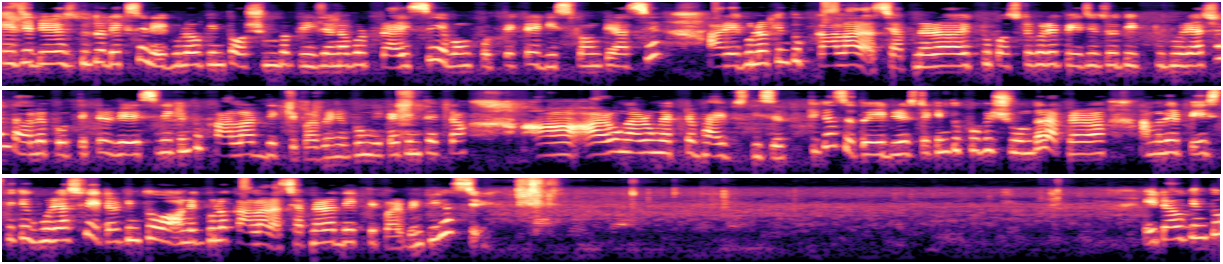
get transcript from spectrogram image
এই যে ড্রেস দুটো দেখছেন, এগুলোও কিন্তু অসম্ভব রিজনেবল প্রাইসে এবং প্রত্যেকটাই ডিসকাউন্টে আছে। আর এগুলোর কিন্তু কালার আছে। আপনারা একটু কষ্ট করে পেজে যদি একটু ঘুরে আসেন, তাহলে প্রত্যেকটা ড্রেসেরই কিন্তু কালার দেখতে পাবেন এবং এটা কিন্তু একটা আড়ং আড়ং একটা ভাইবস দিছে। ঠিক আছে? তো এই ড্রেসটা কিন্তু খুবই সুন্দর। আপনারা আমাদের পেজ থেকে ঘুরে আসলে এটার কিন্তু অনেকগুলো কালার আছে। আপনারা দেখতে পারবেন। ঠিক আছে? এটাও কিন্তু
